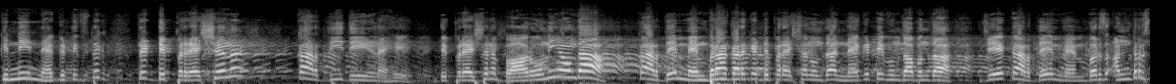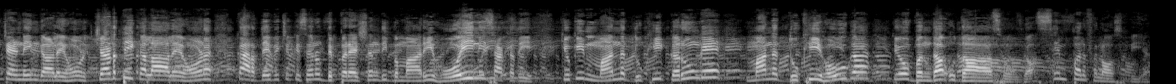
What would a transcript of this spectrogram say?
ਕਿੰਨੀ 네ਗੇਟਿਵ ਤੇ ਡਿਪਰੈਸ਼ਨ ਘਰ ਦੀ ਦੇਣ ਇਹ। ਡਿਪਰੈਸ਼ਨ ਬਾਹਰੋਂ ਨਹੀਂ ਆਉਂਦਾ। ਘਰ ਦੇ ਮੈਂਬਰਾਂ ਕਰਕੇ ਡਿਪਰੈਸ਼ਨ ਹੁੰਦਾ 네ਗੇਟਿਵ ਹੁੰਦਾ ਬੰਦਾ। ਜੇ ਘਰ ਦੇ ਮੈਂਬਰਸ ਅੰਡਰਸਟੈਂਡਿੰਗ ਵਾਲੇ ਹੋਣ, ਚੜ੍ਹਦੀ ਕਲਾ ਵਾਲੇ ਹੋਣ, ਘਰ ਦੇ ਵਿੱਚ ਕਿਸੇ ਨੂੰ ਡਿਪਰੈਸ਼ਨ ਦੀ ਬਿਮਾਰੀ ਹੋ ਹੀ ਨਹੀਂ ਸਕਦੀ। ਕਿਉਂਕਿ ਮਨ ਦੁਖੀ ਕਰੂਗੇ, ਮਨ ਦੁਖੀ ਹੋਊਗਾ ਤੇ ਉਹ ਬੰਦਾ ਉਦਾਸ ਹੋਊਗਾ। ਸਿੰਪਲ ਫਿਲਾਸਫੀ ਆ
